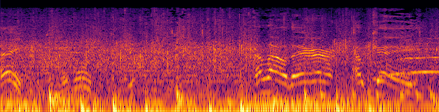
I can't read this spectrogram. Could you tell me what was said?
Hey. Hello there. Okay.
